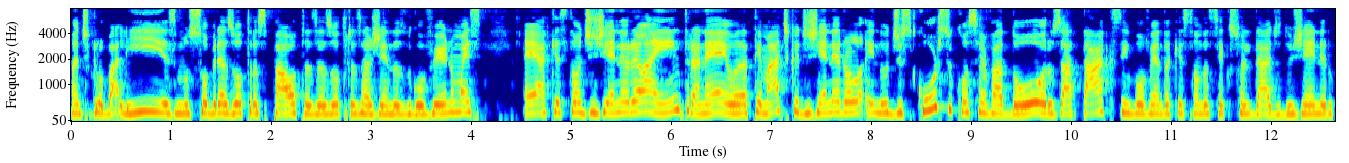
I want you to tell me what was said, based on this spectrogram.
antiglobalismo, sobre as outras pautas, as outras agendas do governo, mas é, a questão de gênero ela entra, né? A temática de gênero no discurso conservador, os ataques envolvendo a questão da sexualidade do gênero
